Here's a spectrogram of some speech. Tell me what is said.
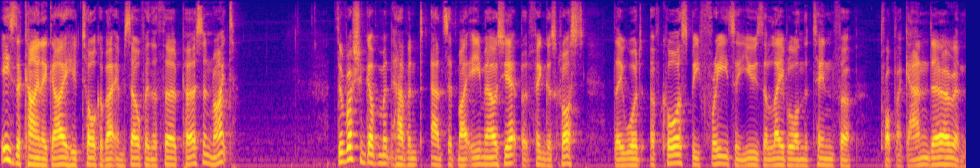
he's the kind of guy who'd talk about himself in the third person, right? The Russian government haven't answered my emails yet, but fingers crossed. They would, of course, be free to use the label on the tin for propaganda and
